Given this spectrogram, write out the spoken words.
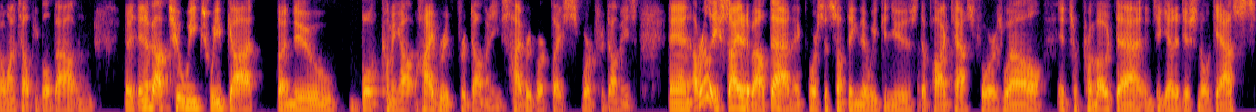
I want to tell people about. And in about two weeks, we've got a new book coming out, Hybrid for Dummies, Hybrid Workplace Work for Dummies. And I'm really excited about that. And of course, it's something that we can use the podcast for as well and to promote that and to get additional guests.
